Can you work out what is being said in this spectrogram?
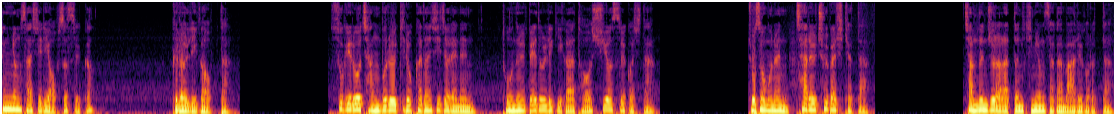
횡령 사실이 없었을까? 그럴 리가 없다. 수기로 장부를 기록하던 시절에는 돈을 빼돌리기가 더 쉬웠을 것이다. 조성우는 차를 출발시켰다. 잠든 줄 알았던 김영사가 말을 걸었다.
